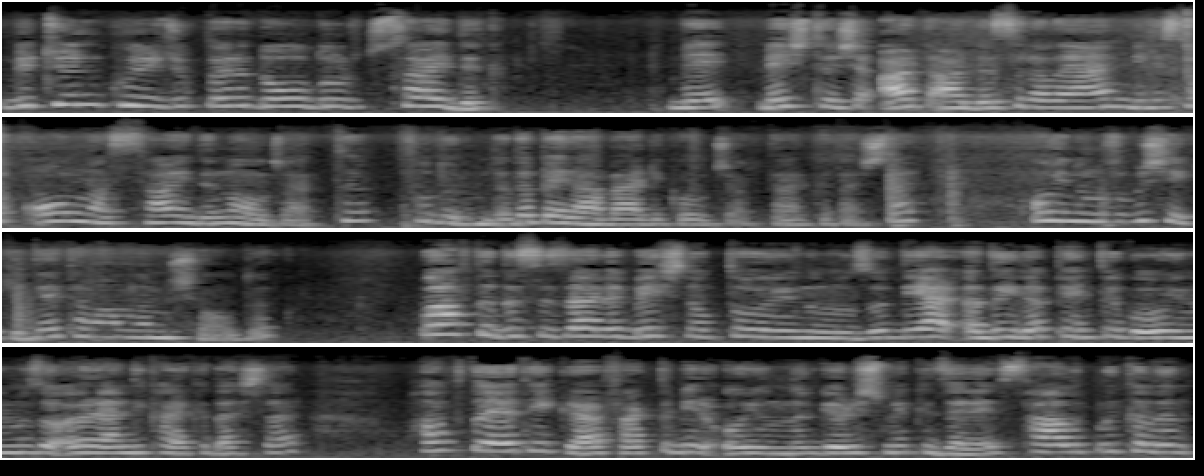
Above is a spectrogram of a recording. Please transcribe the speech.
bütün kuyucukları doldursaydık ve 5 taşı art arda sıralayan birisi olmasaydı ne olacaktı? Bu durumda da beraberlik olacaktı arkadaşlar. Oyunumuzu bu şekilde tamamlamış olduk. Bu hafta da sizlerle 5 nokta oyunumuzu, diğer adıyla Pentago oyunumuzu öğrendik arkadaşlar. Haftaya tekrar farklı bir oyunla görüşmek üzere. Sağlıklı kalın,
